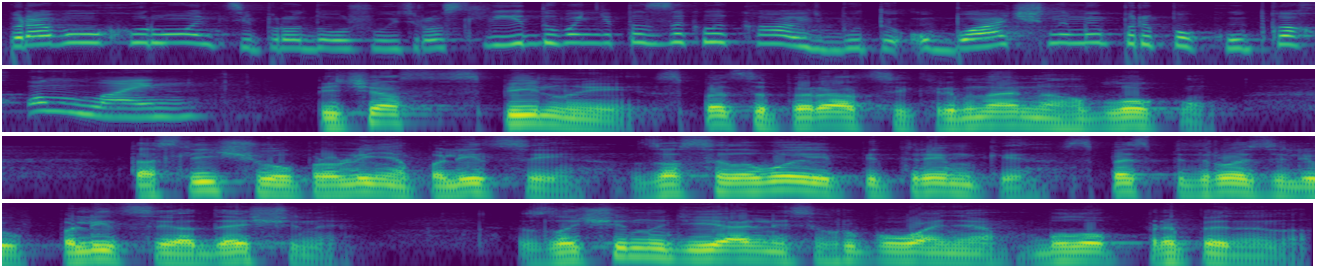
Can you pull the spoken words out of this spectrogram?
Правоохоронці продовжують розслідування та закликають бути обачними при покупках онлайн. Під час спільної спецоперації кримінального блоку та слідчого управління поліції за силової підтримки спецпідрозділів поліції Одещини злочинну діяльність групування було припинено.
